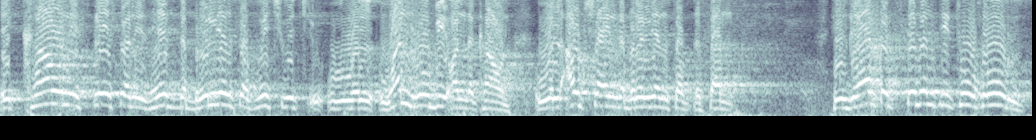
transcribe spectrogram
a crown is placed on his head, the brilliance of which, which will, one ruby on the crown, will outshine the brilliance of the sun. He's granted 72 hurs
